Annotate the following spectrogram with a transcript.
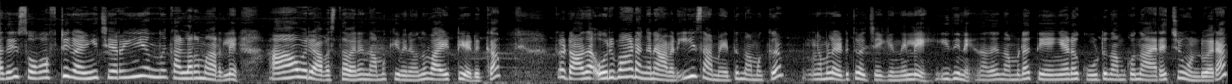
അതായത് സോഫ്റ്റ് കഴിഞ്ഞ് ചെറിയൊന്ന് കളർ മാറില്ലേ ആ ഒരു അവസ്ഥ വരെ നമുക്ക് ഇവനെ ഒന്ന് വഴറ്റിയെടുക്കാം. കേട്ടോ അത് ഒരുപാട് അങ്ങനെ ആവണം ഈ സമയത്ത് നമുക്ക് നമ്മൾ എടുത്തു വച്ചേക്കുന്നില്ലേ ഇതിനെ അതായത് നമ്മുടെ തേങ്ങയുടെ കൂട്ട് നമുക്കൊന്ന് അരച്ചു കൊണ്ടുവരാം.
